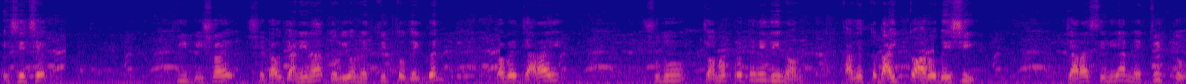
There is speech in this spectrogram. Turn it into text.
এসেছে। কি বিষয় সেটাও জানি না, দলীয় নেতৃত্ব দেখবেন। তবে যারাই শুধু জনপ্রতিনিধি নন, তাদের তো দায়িত্ব আরও বেশি। যারা সিনিয়র নেতৃত্ব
